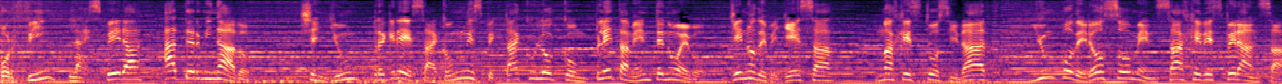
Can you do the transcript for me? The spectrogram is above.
Por fin, la espera ha terminado. Shen Yun regresa con un espectáculo completamente nuevo, lleno de belleza, majestuosidad y un poderoso mensaje de esperanza.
